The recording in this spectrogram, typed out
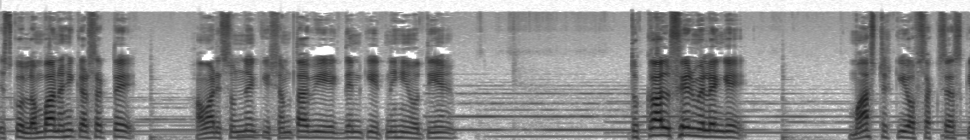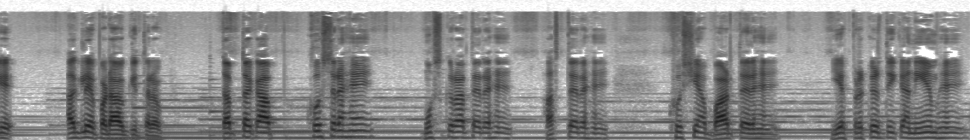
इसको लंबा नहीं कर सकते। हमारी सुनने की क्षमता भी एक दिन की इतनी ही होती है। तो कल फिर मिलेंगे मास्टर की ऑफ़ सक्सेस के अगले पड़ाव की तरफ़। तब तक आप खुश रहें, मुस्कुराते रहें, हँसते रहें, खुशियाँ बांटते रहें। यह प्रकृति का नियम है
